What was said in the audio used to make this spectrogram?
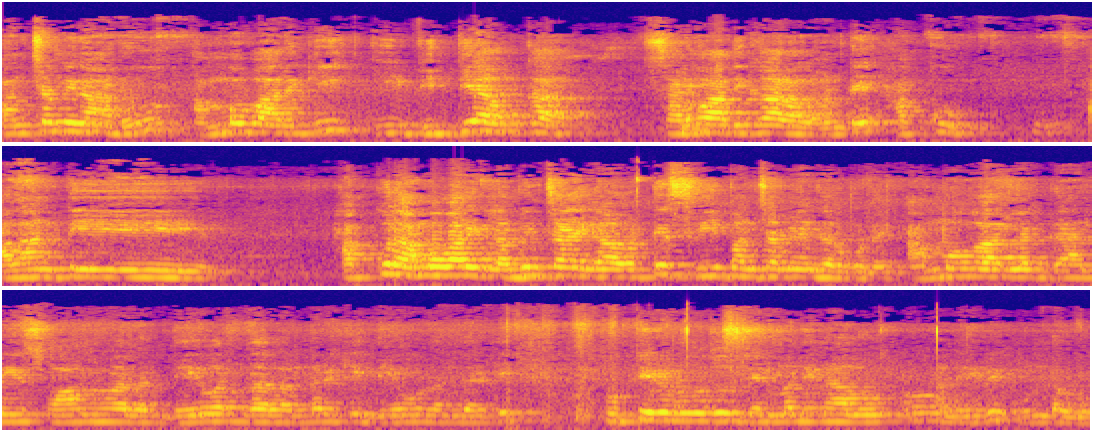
పంచమి నాడు అమ్మవారికి ఈ విద్య యొక్క సర్వాధికారాలు అంటే హక్కు. అలాంటి హక్కులు అమ్మవారికి లభించాయి కాబట్టి శ్రీ పంచమి అని జరుగుతాయి అమ్మవార్లకు కానీ స్వామి వాళ్ళకి దేవతలందరికీ దేవుళ్ళందరికీ పుట్టినరోజు జన్మదినాలు అనేవి ఉండవు.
